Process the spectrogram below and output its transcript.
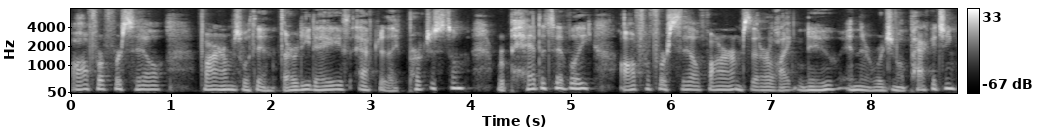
offer for sale firearms within 30 days after they've purchased them, repetitively offer for sale firearms that are like new in their original packaging,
